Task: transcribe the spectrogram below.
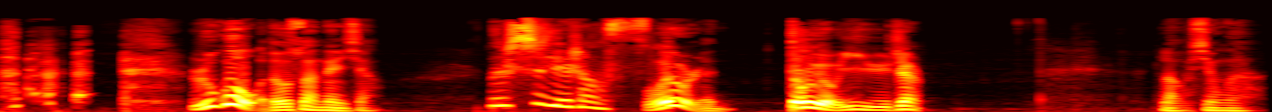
如果我都算内向，那世界上所有人都有抑郁症。老兄啊！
